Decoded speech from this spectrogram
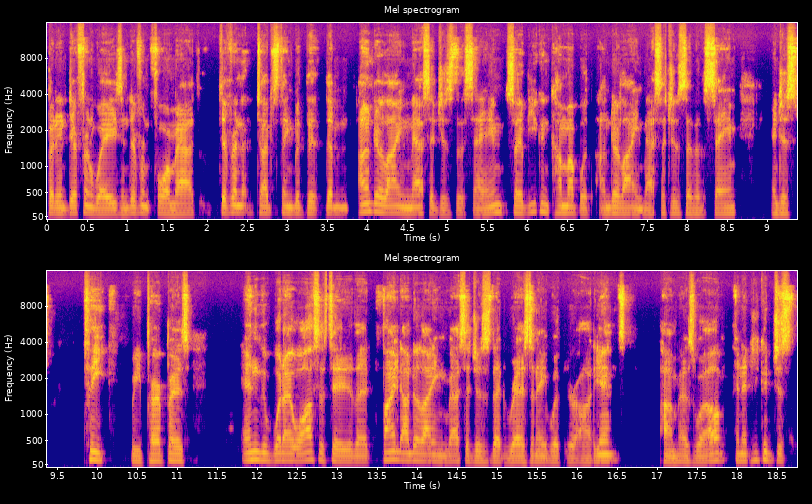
but in different ways, in different formats, different types of things. But the, the underlying message is the same. So if you can come up with underlying messages that are the same and just tweak repurpose. And what I will also say is that find underlying messages that resonate with your audience um, as well. And if you could just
